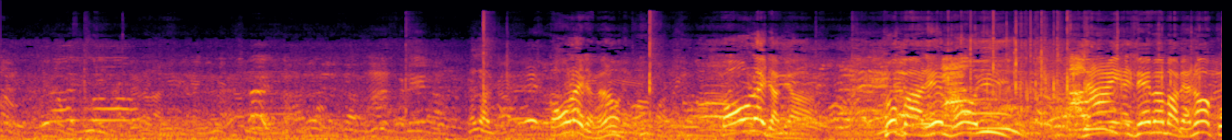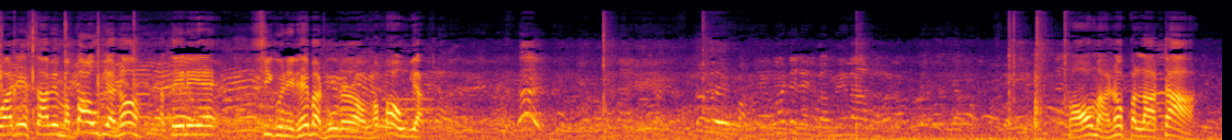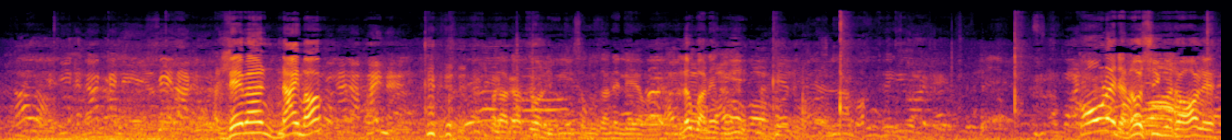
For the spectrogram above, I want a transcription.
ကောင်းလိုက်တာဗျာနော်ကောင်းလိုက်တာဗျာဟုတ်ပါတယ်မော်ကြီး 9 11ပါဗျာနော်ကွာတေးစားပေးမပေါက်ဘူးဗျာနော်အသေးလေးရဲ့စီကွင်တွေထဲမှာထိုးတော့မပေါက်ဘူးဗျာကောင်းပါနော်ပလာတာ11 9ပါပလာတာပြောနေပြီစမူစာနဲ့လဲရပါမယ်မလောက်ပါနဲ့ပြီကောင်းလိုက်တာနော်စီကွင်တော်ဟောလေ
